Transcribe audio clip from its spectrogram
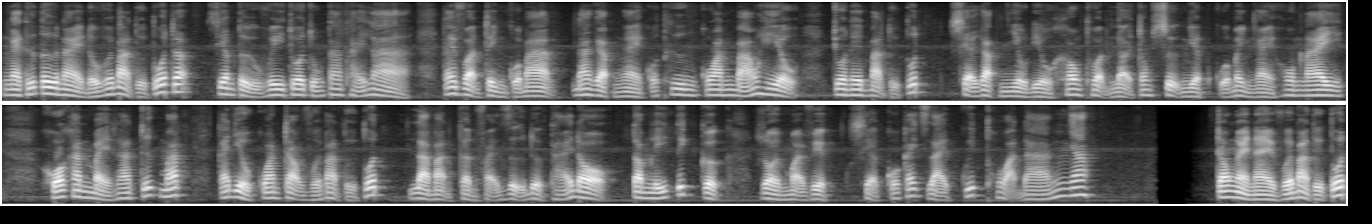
Ngày thứ tư này đối với bạn tuổi tuất á, xem tử vi cho chúng ta thấy là cái vận trình của bạn đang gặp ngày có thương quan báo hiệu cho nên bạn tuổi tuất sẽ gặp nhiều điều không thuận lợi trong sự nghiệp của mình ngày hôm nay. Khó khăn bày ra trước mắt, cái điều quan trọng với bạn tuổi tuất là bạn cần phải giữ được thái độ, tâm lý tích cực, rồi mọi việc sẽ có cách giải quyết thỏa đáng nhé. Trong ngày này với bạn tuổi tuất,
